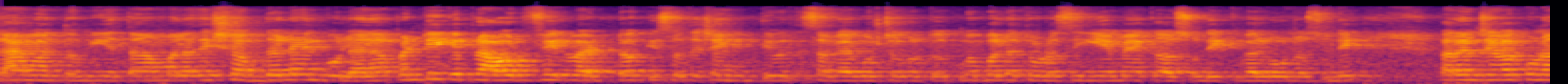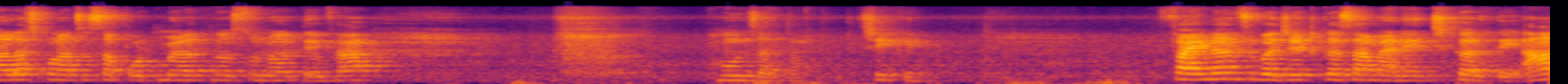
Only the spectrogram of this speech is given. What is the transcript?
काय म्हणतो मी आता मला ते शब्द नाहीत बोलायला पण ठीक आहे प्राऊड फील वाटतं की स्वतःच्या हिमतीवर सगळ्या गोष्टी करतो. मग मला थोडंसं ई एम आय का असू दे किंवा लोन असू दे. कारण जेव्हा कोणालाच कोणाचा सपोर्ट मिळत नसतो ना तेव्हा होऊन जातं. ठीक आहे. फायनान्स बजेट कसा मॅनेज करते? आ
